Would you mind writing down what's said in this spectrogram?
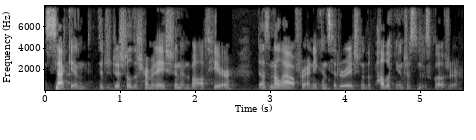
Second, the judicial determination involved here doesn't allow for any consideration of the public interest in disclosure.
